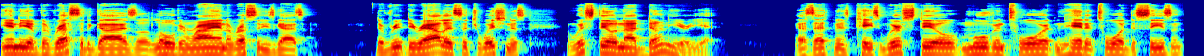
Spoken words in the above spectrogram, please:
any of the rest of the guys, or Logan Ryan, the rest of these guys? The re- the reality the situation is we're still not done here yet. As that's been the case, we're still moving toward and headed toward the season.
